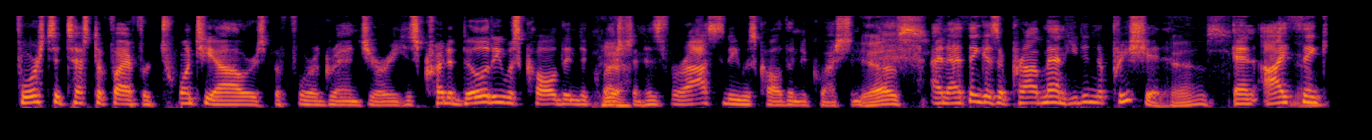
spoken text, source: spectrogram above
forced to testify for 20 hours before a grand jury. His credibility was called into question. His veracity was called into question. Yes. And I think as a proud man, he didn't appreciate it. Yes. And I think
